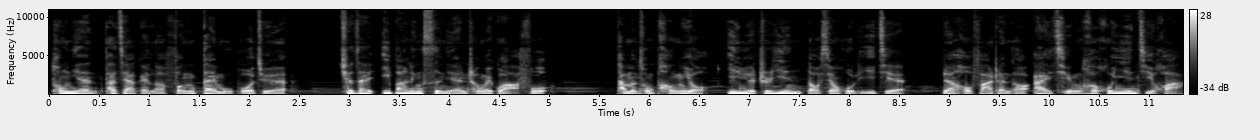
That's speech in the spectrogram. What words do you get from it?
同年她嫁给了冯戴姆伯爵，却在1804年成为寡妇。他们从朋友、音乐知音到相互理解，然后发展到爱情和婚姻计划。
